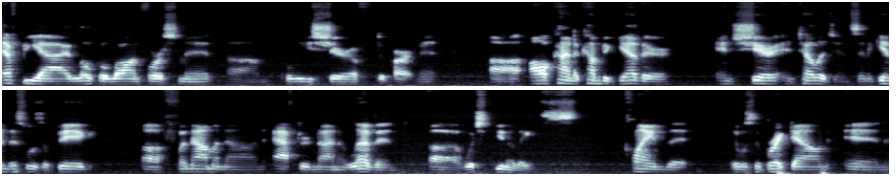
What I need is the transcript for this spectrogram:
FBI, local law enforcement, um, police, sheriff department, uh, all kind of come together and share intelligence. And again, this was a big uh, phenomenon after 9 11 uh, which you know they claimed that it was the breakdown in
